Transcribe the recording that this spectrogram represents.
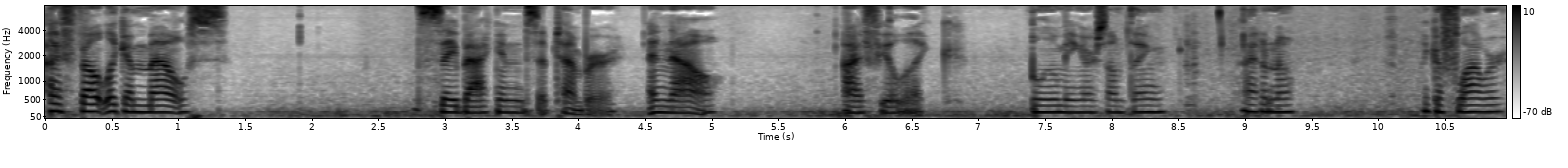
I felt like a mouse, say back in September, and now I feel like blooming or something. I don't know, like a flower.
